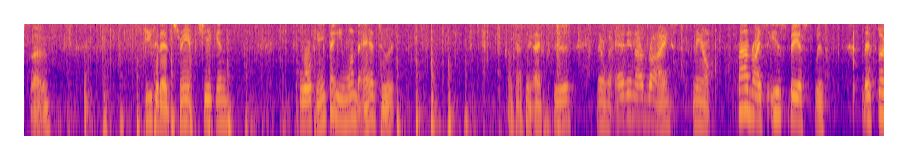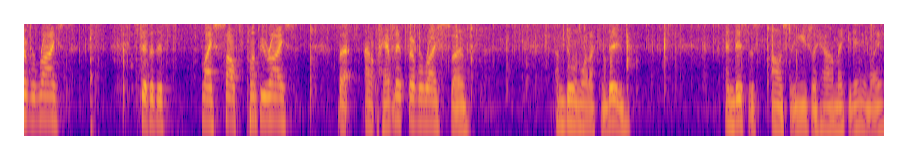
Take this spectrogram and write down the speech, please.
So you could add shrimp, chicken, pork, anything you wanted to add to it. Okay, I think that's good. Then we're going to add in our rice. Now, fried rice is best with leftover rice instead of this nice soft clumpy rice. But I don't have leftover rice, so I'm doing what I can do. And this is honestly usually how I make it anyway.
